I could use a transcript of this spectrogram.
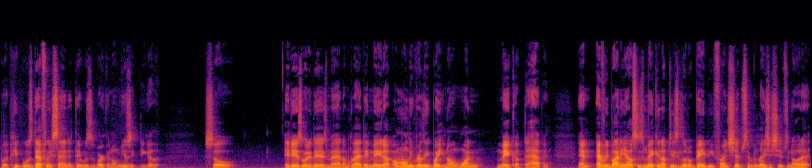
But people was definitely saying that they was working on music together. So it is what it is, man. I'm glad they made up. I'm only really waiting on one makeup to happen. And everybody else is making up these little baby friendships and relationships and all that.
